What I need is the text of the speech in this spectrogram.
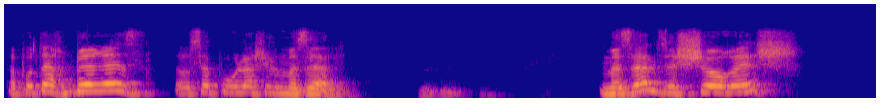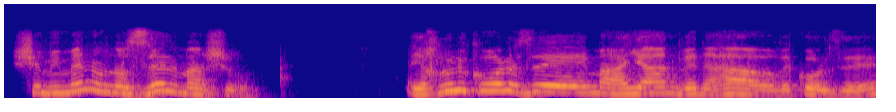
אתה פותח ברז, אתה עושה פעולה של מזל. מזל זה שורש שממנו נוזל משהו. יכלו לקרוא לזה מעיין ונהר וכל זה.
